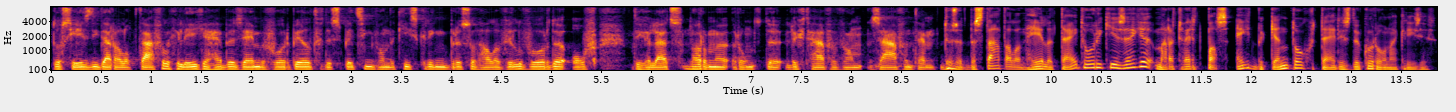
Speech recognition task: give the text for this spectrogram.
Dossier die daar al op tafel gelegen hebben zijn bijvoorbeeld de splitsing van de kieskring Brussel-Halle-Vilvoorde of de geluidsnormen rond de luchthaven van Zaventem. Dus het bestaat al een hele tijd, hoor ik je zeggen, maar het werd pas echt bekend toch tijdens de coronacrisis?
